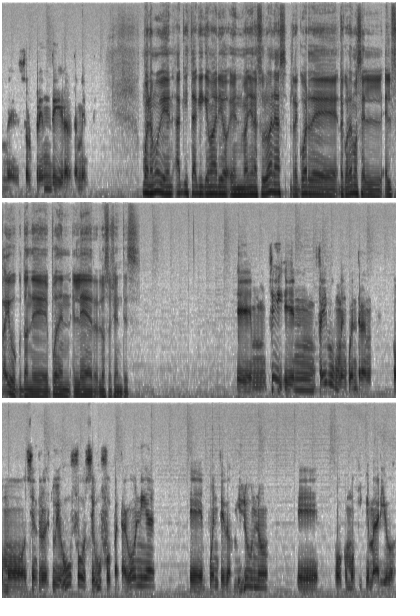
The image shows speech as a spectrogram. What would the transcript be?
me sorprende gratamente. Bueno, muy bien. Aquí está Quique Mario en Mañanas Urbanas. Recuerde, recordemos el, Facebook donde pueden leer los oyentes. Em, sí, en Facebook me encuentran como Centro de Estudios UFO, CEUFO Patagonia, eh, Puente 2001, eh, o como Quique Mario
